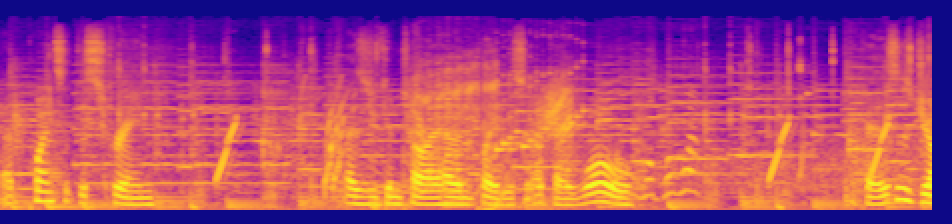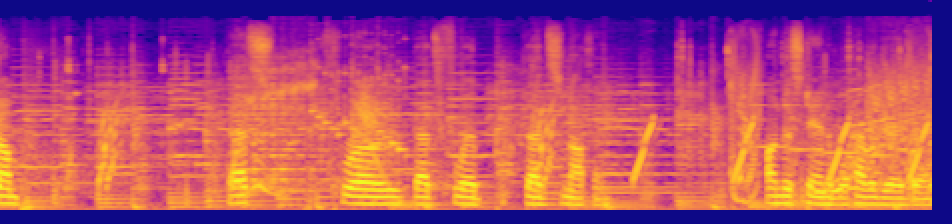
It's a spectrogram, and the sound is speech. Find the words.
That points at the screen. As you can tell, I haven't played this. Okay, whoa. Okay, this is jump. That's throw. That's flip. That's nothing. Understandable. Have a great day.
